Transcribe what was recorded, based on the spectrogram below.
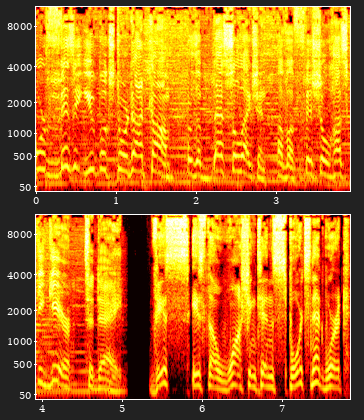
or visit ubookstore.com for the best selection of official Husky gear today. This is the Washington Sports Network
